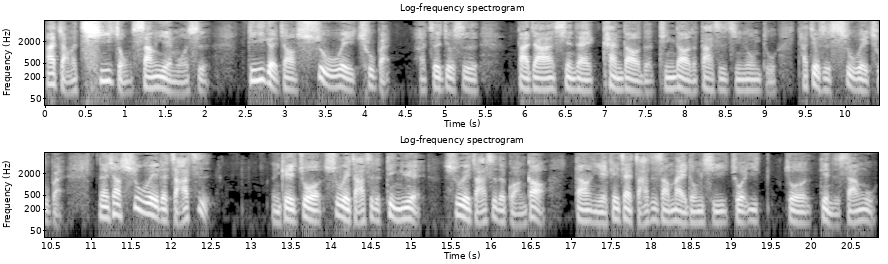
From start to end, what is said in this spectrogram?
他讲了七种商业模式。第一个叫数位出版啊，这就是大家现在看到的、听到的《大师轻松读》，它就是数位出版。那像数位的杂志，你可以做数位杂志的订阅、数位杂志的广告，当然也可以在杂志上卖东西，做一做电子商务。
